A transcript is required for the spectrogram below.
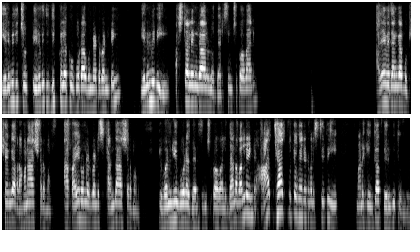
ఎనిమిది చుట్టూ ఎనిమిది దిక్కులకు కూడా ఉన్నటువంటి ఎనిమిది అష్టలింగాలను దర్శించుకోవాలి. అదే విధంగా ముఖ్యంగా రమణాశ్రమం ఆ పైన ఉన్నటువంటి స్కందాశ్రమం ఇవన్నీ కూడా దర్శించుకోవాలి. దానివల్ల ఏంటి? ఆధ్యాత్మికమైనటువంటి స్థితి మనకి ఇంకా పెరుగుతుంది.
